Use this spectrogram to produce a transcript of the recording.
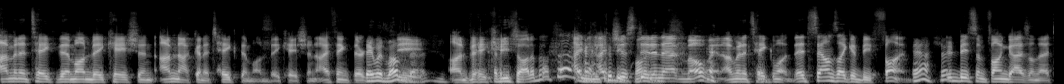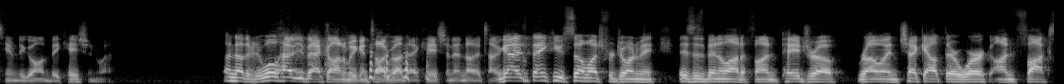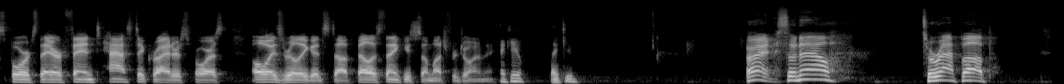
I'm going to take them on vacation. I'm not going to take them on vacation. I think they're they would love be that. on vacation. Have you thought about that? I, I, I just did in that moment. I'm going to take them on. It sounds like it'd be fun. Yeah, sure. There'd be some fun guys on that team to go on vacation with another we'll have you back on and we can talk about that occasion another time. Guys thank you so much for joining me. This has been a lot of fun. Pedro rowan check out their work on fox sports. They are fantastic writers for us. Always really good stuff. Fellas thank you so much for joining me. Thank you. Thank you. All right so now to wrap up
